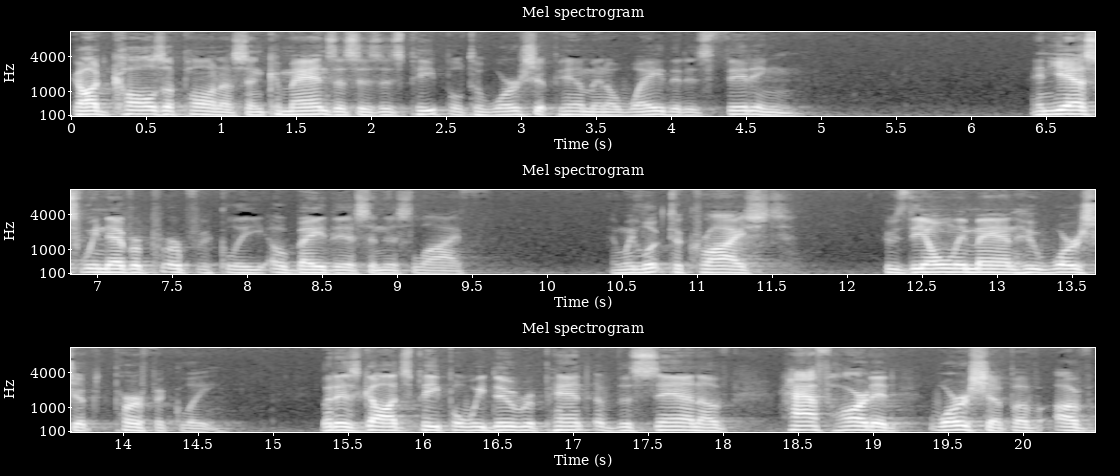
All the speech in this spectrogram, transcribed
God calls upon us and commands us as His people to worship Him in a way that is fitting and yes, we never perfectly obey this in this life. And we look to Christ, who's the only man who worshiped perfectly. But as God's people, we do repent of the sin of half hearted worship, of, of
